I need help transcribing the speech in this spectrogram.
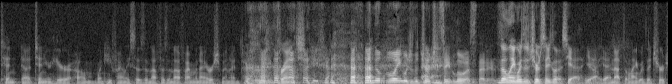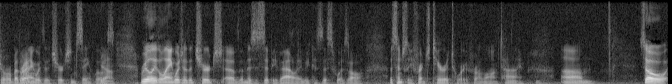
ten, uh, tenure here, um, when he finally says, "Enough is enough. I'm an Irishman. I'm tired of reading French." and the, the language of the church in St. Louis, that is. The language of the church, in St. Louis. Yeah, yeah, yeah. Not the language of the church over, but the Right. language of the church in St. Louis. Yeah. Really, the language of the church of the Mississippi Valley, because this was all essentially French territory for a long time. Um, so, uh,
